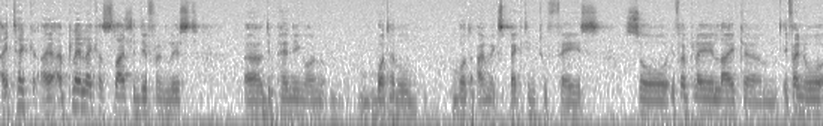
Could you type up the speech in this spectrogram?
I take I, I, play like a slightly different list uh, depending on what I will, what I'm expecting to face so if I play like, um, if I know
